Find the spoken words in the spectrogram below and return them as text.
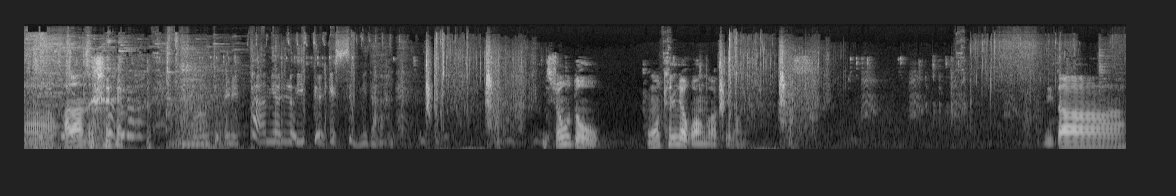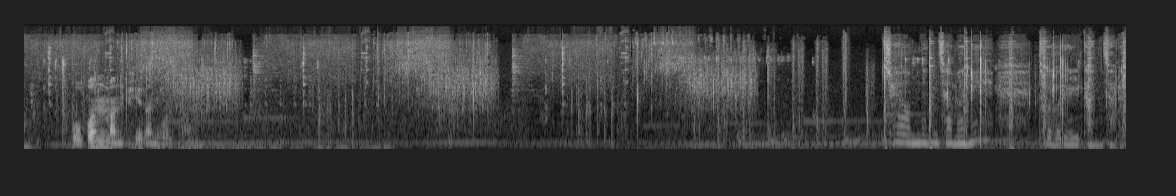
아 화나네 모두를 파멸로 이끌겠습니다. 쇼우도 붕어 캐려고 한 것 같아요 방금 리다. 5번만 피해 다니고 있다 죄 없는 자만이 돌을 던져라.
